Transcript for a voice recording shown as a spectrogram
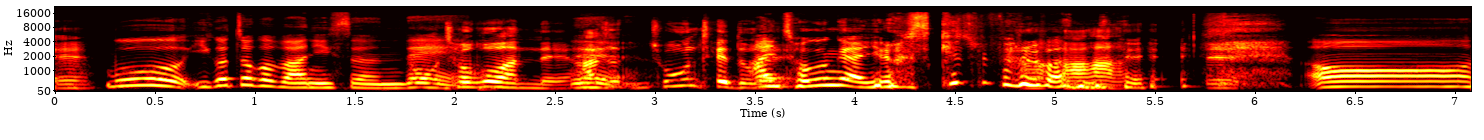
예. 뭐 이것저것 많이 있었는데 어, 적어왔네. 네. 아주 좋은 태도. 아니 적은 게 아니라 스케줄표를 아, 봤는데 네. 어.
